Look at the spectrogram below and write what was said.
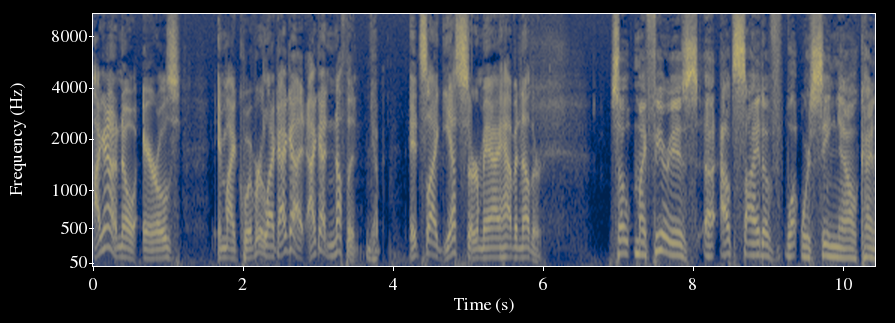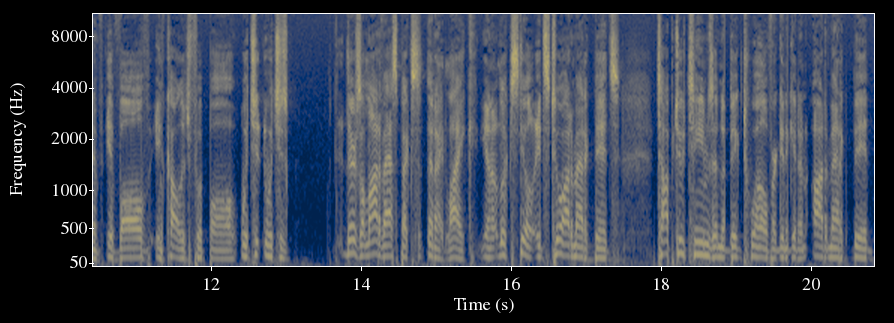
I got no arrows in my quiver. Like I got, I got nothing. Yep. It's like, yes, sir. May I have another? So my fear is uh, outside of what we're seeing now, kind of evolve in college football, which which is there's a lot of aspects that I like. You know, look, still it's two automatic bids. Top two teams in the Big 12 are going to get an automatic bid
